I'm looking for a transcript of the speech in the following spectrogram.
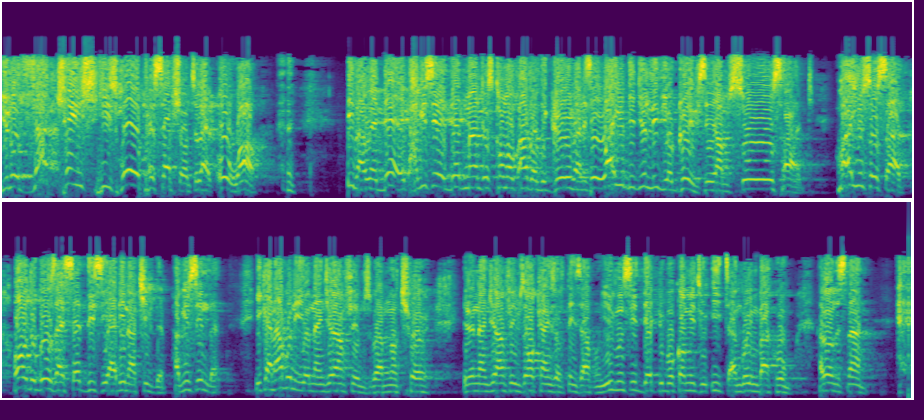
You know, that changed his whole perception to like, oh wow. if I were dead, have you seen a dead man just come up out of the grave and say, why you, did you leave your grave? Say, I'm so sad. Why are you so sad? All the goals I set this year, I didn't achieve them. Have you seen that? It can happen in your Nigerian films, but I'm not sure. You know, Nigerian films, all kinds of things happen. You even see dead people coming to eat and going back home. I don't understand.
